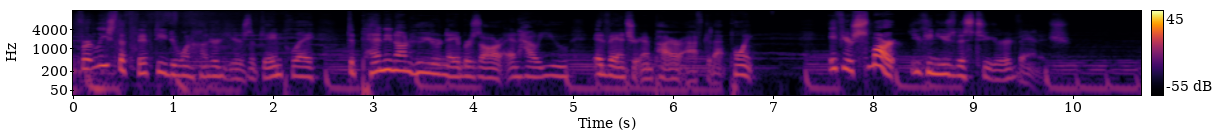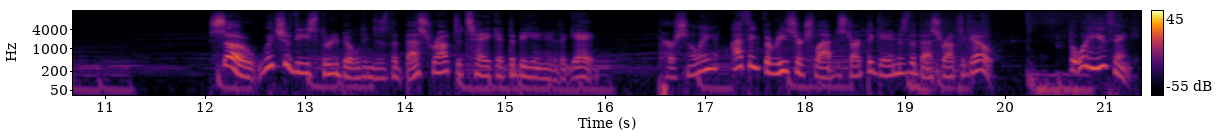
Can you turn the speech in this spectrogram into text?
for at least the 50 to 100 years of gameplay, depending on who your neighbors are and how you advance your empire after that point. If you're smart, you can use this to your advantage. So, which of these three buildings is the best route to take at the beginning of the game? Personally, I think the research lab to start the game is the best route to go. But what do you think?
